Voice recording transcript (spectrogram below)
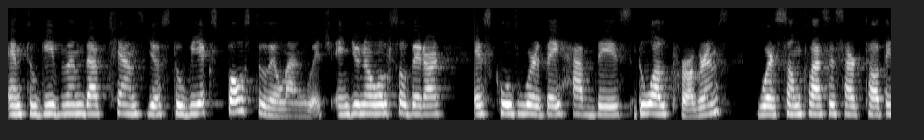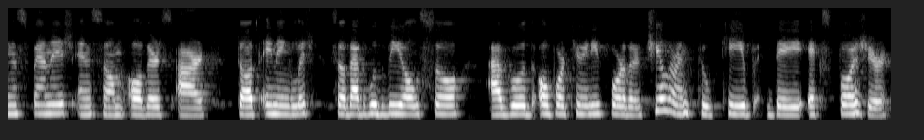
and to give them that chance just to be exposed to the language. And you know, also there are schools where they have these dual programs where some classes are taught in Spanish and some others are taught in English. So that would be also a good opportunity for their children to keep the exposure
